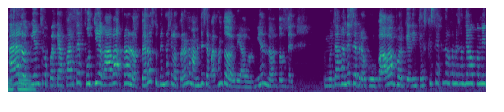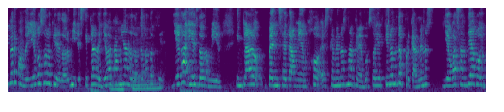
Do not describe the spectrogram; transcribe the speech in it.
Ahora lo pienso, porque aparte Food llegaba, claro, los perros, tú piensas que los perros normalmente se pasan todo el día durmiendo, entonces mucha gente se preocupaba porque dice, es que estoy haciendo lo que me Santiago con mi perro, cuando llego solo quiere dormir. Es que claro, lleva caminando tanto rato que llega y es dormir. Y claro, pensé también, jo, es que menos mal que me he puesto 10 kilómetros porque al menos llego a Santiago y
